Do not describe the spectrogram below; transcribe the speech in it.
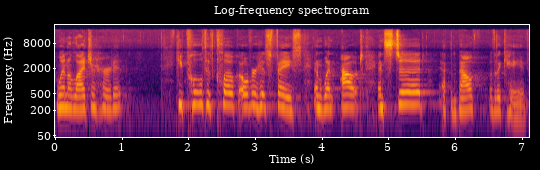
When Elijah heard it, He pulled his cloak over his face and went out and stood at the mouth of the cave.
